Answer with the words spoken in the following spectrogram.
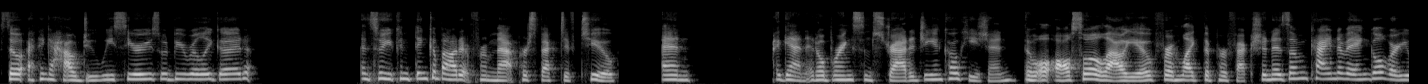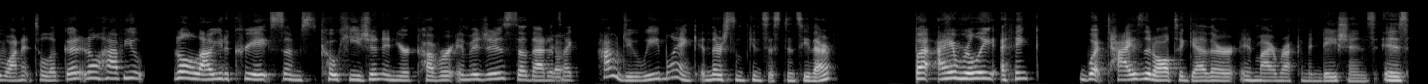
So I think a how do we series would be really good. And so you can think about it from that perspective too. And again, it'll bring some strategy and cohesion. It will also allow you from like the perfectionism kind of angle where you want it to look good. It'll have you, it'll allow you to create some cohesion in your cover images so that it's yeah. like, how do we blank? And there's some consistency there. But I really, I think what ties it all together in my recommendations is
